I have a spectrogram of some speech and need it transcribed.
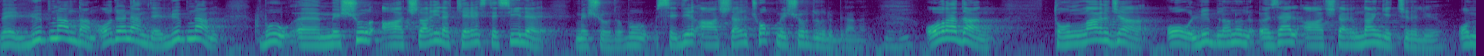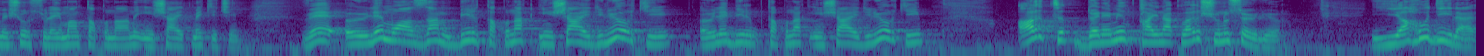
Ve Lübnan'dan o dönemde Lübnan bu e, meşhur ağaçlarıyla, kerestesiyle meşhurdur. Bu sedir ağaçları çok meşhurdur Lübnan'ın. Oradan tonlarca o Lübnan'ın özel ağaçlarından getiriliyor. O meşhur Süleyman Tapınağı'nı inşa etmek için. Ve öyle muazzam bir tapınak inşa ediliyor ki, öyle bir tapınak inşa ediliyor ki artık dönemin kaynakları şunu söylüyor. Yahudiler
